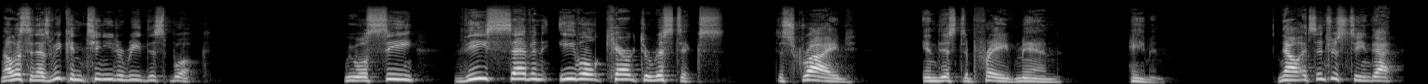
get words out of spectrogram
Now, listen, as we continue to read this book, we will see these seven evil characteristics described in this depraved man, Haman. Now, it's interesting that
